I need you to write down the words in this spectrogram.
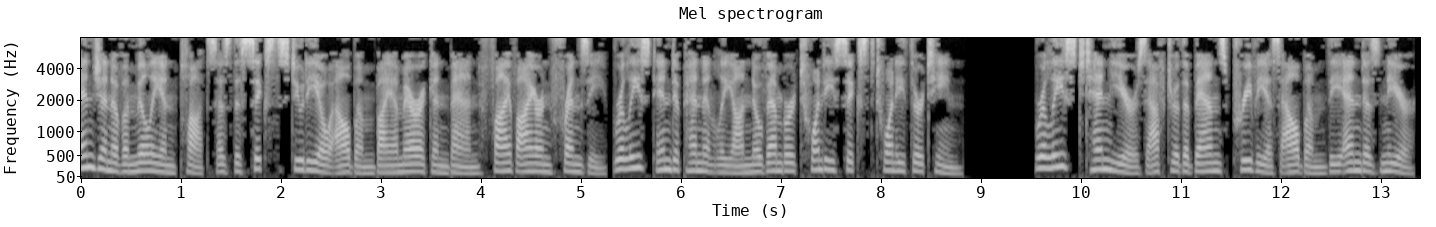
Engine of a Million Plots is the sixth studio album by American band Five Iron Frenzy, released independently on November 26, 2013. Released ten years after the band's previous album The End Is Near.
